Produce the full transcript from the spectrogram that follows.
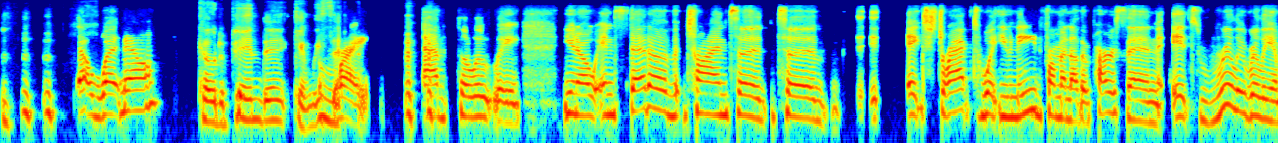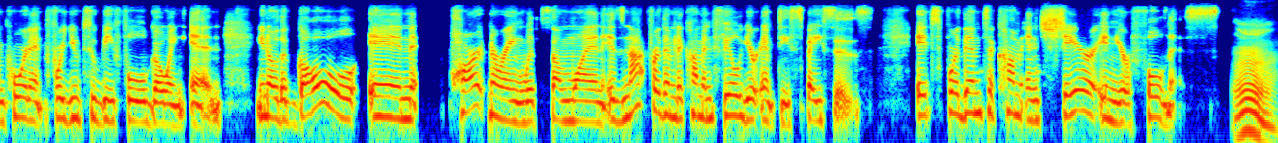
uh, what now? Codependent. Can we say right? Absolutely. You know, instead of trying to to extract what you need from another person, it's really, really important for you to be full going in. You know, the goal in partnering with someone is not for them to come and fill your empty spaces, it's for them to come and share in your fullness. Mm,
